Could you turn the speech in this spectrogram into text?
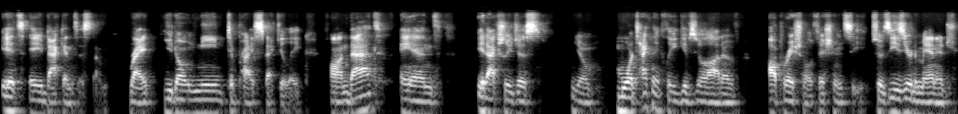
it's a backend system, right? You don't need to price speculate on that. And it actually just, you know, more technically gives you a lot of operational efficiency. So it's easier to manage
